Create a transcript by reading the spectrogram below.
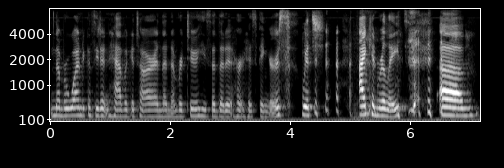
number one, because he didn't have a guitar, and then number two, he said that it hurt his fingers, which I can relate. Um,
